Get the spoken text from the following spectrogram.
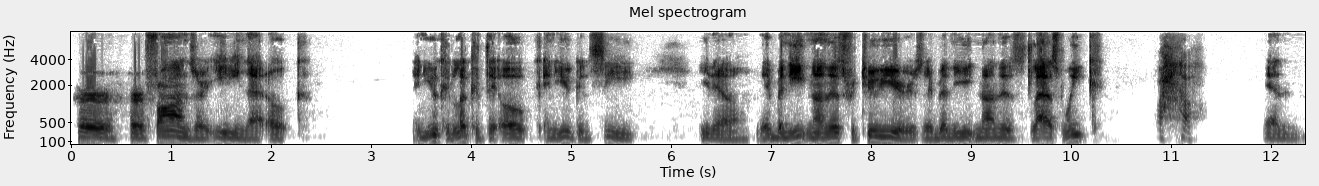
her her fawns are eating that oak. And you could look at the oak and you could see you know they've been eating on this for two years. They've been eating on this last week. Wow. and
